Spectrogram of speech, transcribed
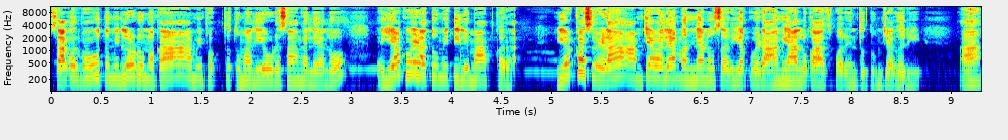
सागर भाऊ तुम्ही लढू नका आम्ही फक्त तुम्हाला एवढं सांगायला आलो. एक वेळा तुम्ही तिला माफ करा. एकच वेळा आमच्यावाल्या म्हणण्यानुसार एक वेळा आम्ही आलो का आजपर्यंत तुमच्या घरी? हा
